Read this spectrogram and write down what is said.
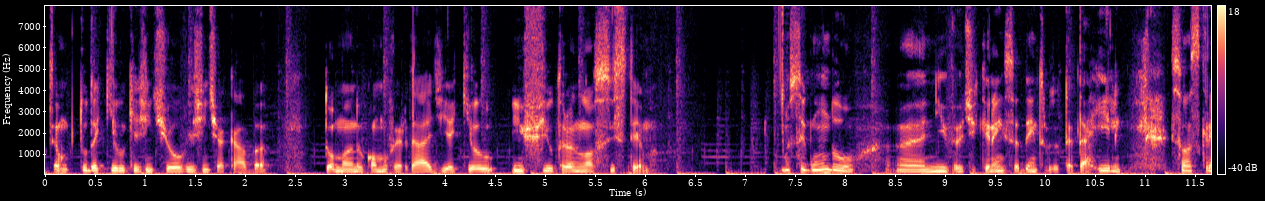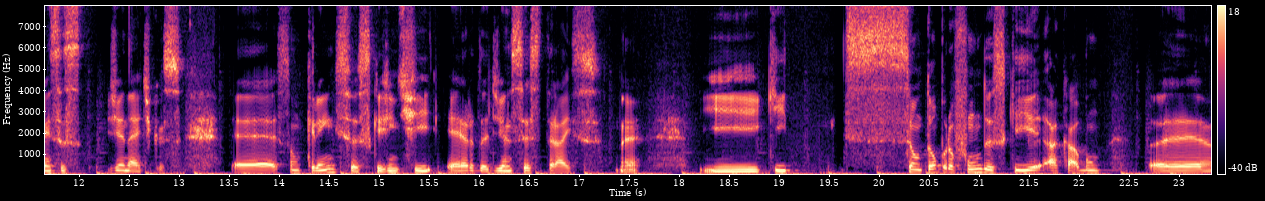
Então, tudo aquilo que a gente ouve, a gente acaba tomando como verdade e aquilo infiltra no nosso sistema. O segundo uh, nível de crença dentro do Theta Healing são as crenças genéticas. É, são crenças que a gente herda de ancestrais, né? E que são tão profundas que acabam é,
